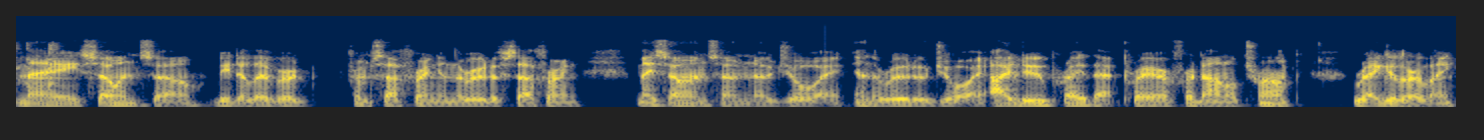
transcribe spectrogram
may so and so be delivered from suffering and the root of suffering. May so and so know joy and the root of joy. I do pray that prayer for Donald Trump regularly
